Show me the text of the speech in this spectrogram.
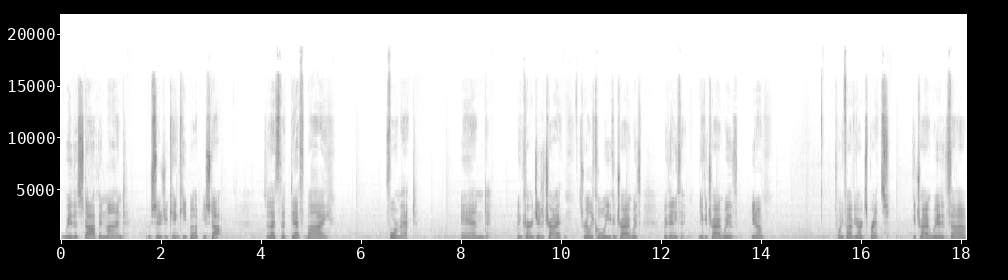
with a stop in mind, as soon as you can't keep up, you stop. So that's the death by format. And I encourage you to try it. It's really cool. You can try it with with anything. You can try it with, you know, 25 yard sprints. You could try it with uh,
